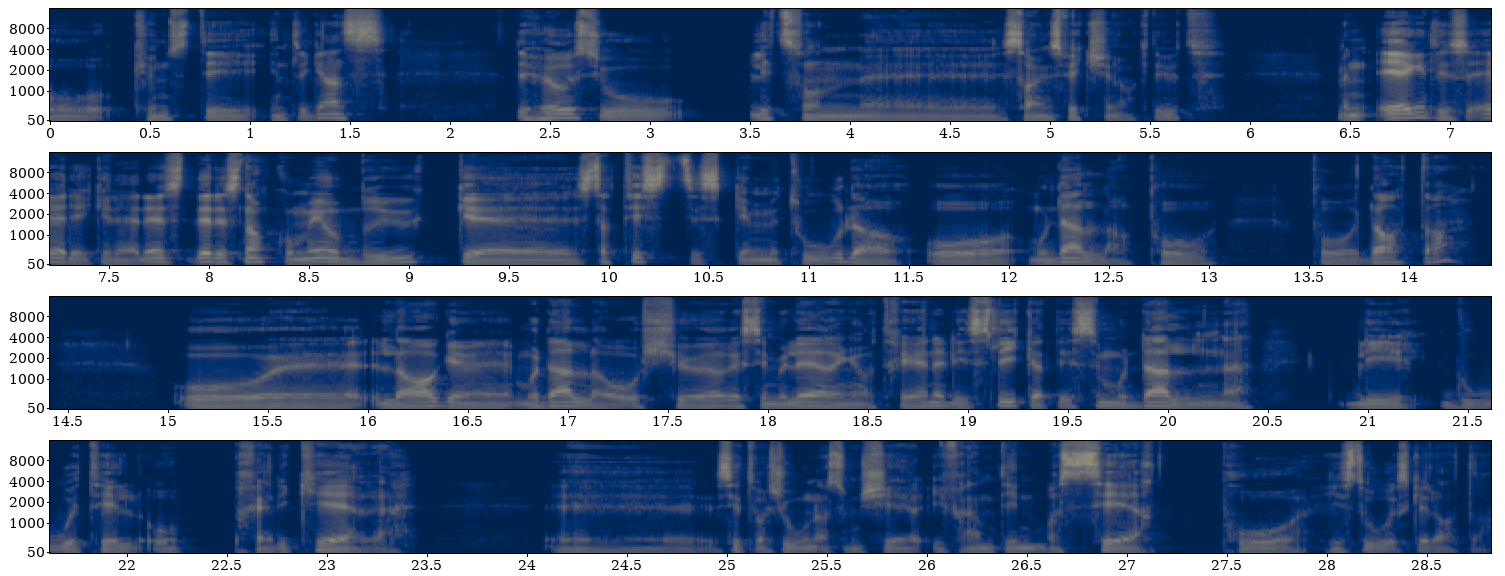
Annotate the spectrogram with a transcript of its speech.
og kunstig intelligens. Det høres jo litt sånn eh, science fiction-aktig ut. Men egentlig så er det ikke det. Det det det er snakk om, er å bruke statistiske metoder og modeller på, på data. Og eh, lage modeller og kjøre simuleringer og trene de slik at disse modellene blir gode til å predikere eh, situasjoner som skjer i fremtiden, basert på historiske data.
